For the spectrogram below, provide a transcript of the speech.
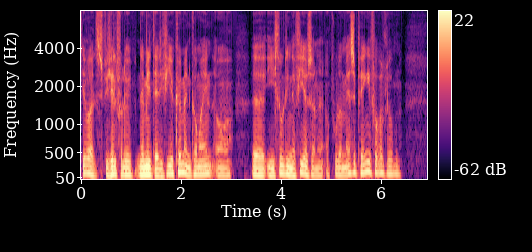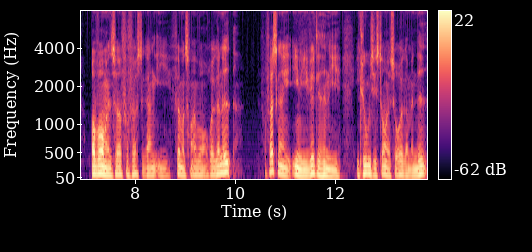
det var et specielt forløb, nemlig da de fire købmænd kommer ind og øh, i slutningen af 80'erne og putter en masse penge i fodboldklubben, og hvor man så for første gang i 35 år rykker ned. For første gang i, egentlig i virkeligheden i, i klubbens historie, så rykker man ned.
